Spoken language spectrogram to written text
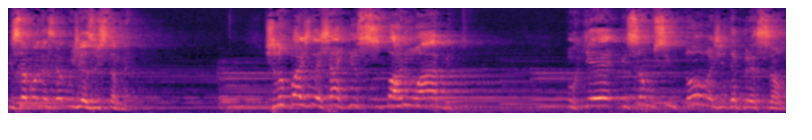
Isso aconteceu com Jesus também. A gente não pode deixar que isso se torne um hábito, porque isso é um sintoma de depressão.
